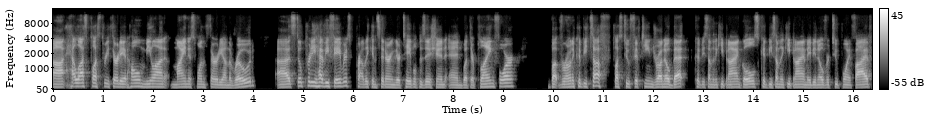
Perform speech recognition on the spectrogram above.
uh, Hellas plus three thirty at home, Milan minus one thirty on the road. Uh, still pretty heavy favorites, probably considering their table position and what they're playing for. But Verona could be tough. Plus 215 draw no bet could be something to keep an eye on. Goals could be something to keep an eye on. Maybe an over 2.5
